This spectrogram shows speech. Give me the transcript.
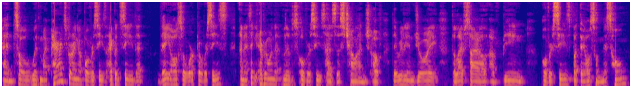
And so with my parents growing up overseas, I could see that they also worked overseas. And I think everyone that lives overseas has this challenge of they really enjoy the lifestyle of being overseas, but they also miss home.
